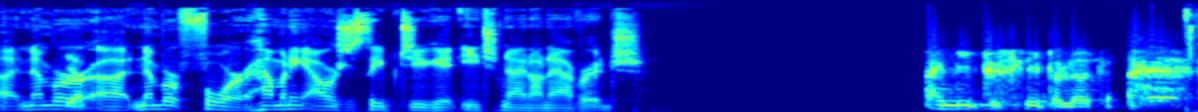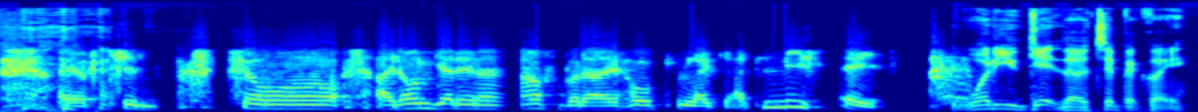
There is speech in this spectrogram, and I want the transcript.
Uh, number Yep. uh, number four. How many hours of sleep do you get each night on average? I need to sleep a lot. I have kids, so I don't get enough, but I hope like at least eight. What do you get though typically?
